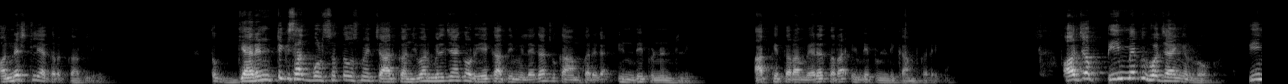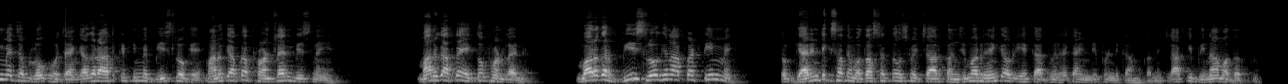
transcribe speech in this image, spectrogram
ऑनेस्टली अगर कर लिए तो गारंटी के साथ बोल सकते हो उसमें चार कंज्यूमर मिल जाएँगे और एक आदमी मिलेगा जो काम करेगा इंडिपेंडेंटली आपकी तरह, मेरे तरह इंडिपेंडेंटली काम करेगा। और जब टीम में भी हो जाएँगे लोग टीम में जब लोग हो जाएँगे, अगर आपकी टीम में बीस लोग हैं, मानो कि आपका फ्रंटलाइन बीस नहीं है, मानो कि आपका एक दो फ्रंटलाइन है, मगर अगर बीस लोग हैं ना आपका टीम में तो गारंटी के साथ मैं बता सकता हूँ उसमें चार कंज्यूमर रहेंगे और एक आदमी रहेगा इंडिपेंडेंटली काम करने के लिए, आपकी बिना मदद में।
